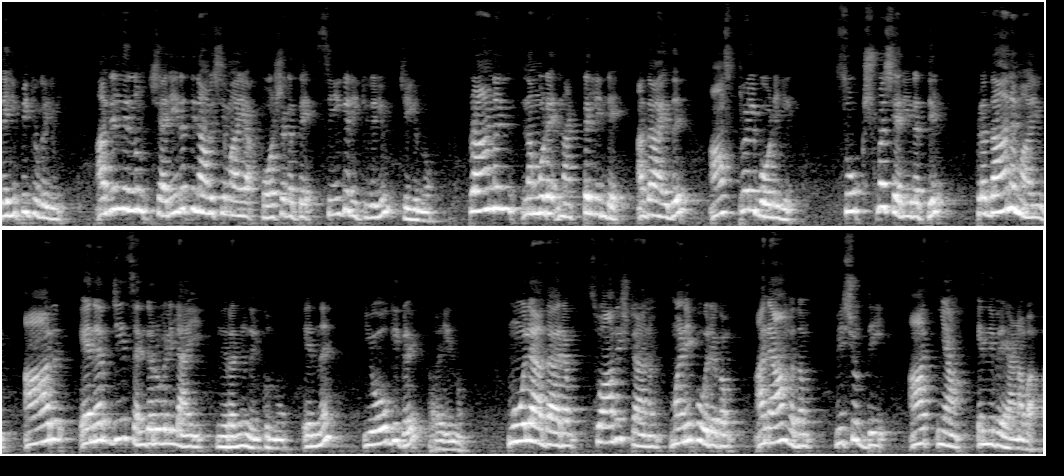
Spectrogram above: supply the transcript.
ദഹിപ്പിക്കുകയും അതിൽ നിന്നും ശരീരത്തിനാവശ്യമായ പോഷകത്തെ സ്വീകരിക്കുകയും ചെയ്യുന്നു. പ്രാണൻ നമ്മുടെ നട്ടലിന്റെ അതായത് ആസ്ട്രൽ ബോഡിയിൽ സൂക്ഷ്മ ശരീരത്തിൽ പ്രധാനമായും ആറ് എനർജി സെന്ററുകളിലായി നിറഞ്ഞു നിൽക്കുന്നു എന്ന് യോഗികൾ പറയുന്നു. മൂലാധാരം സ്വാധിഷ്ഠാനം മണിപൂരകം അനാഹതം വിശുദ്ധി ആജ്ഞ എന്നിവയാണവ.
